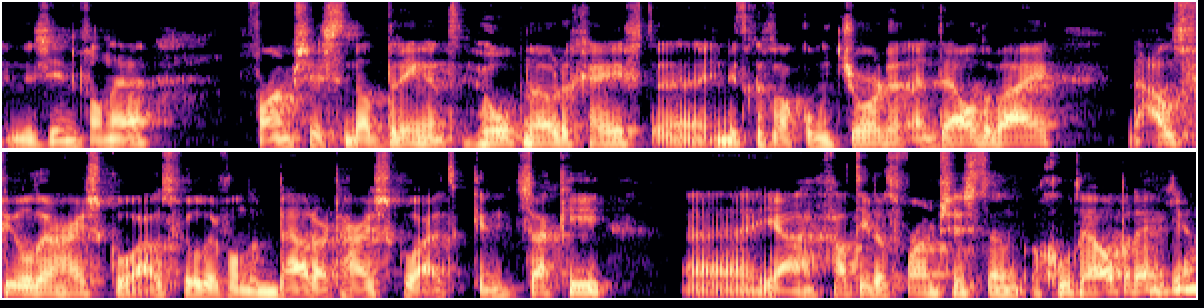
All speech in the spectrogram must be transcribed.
in de zin van, hè, farm system dat dringend hulp nodig heeft. in dit geval komt Jordan Adele erbij. Een outfielder, high school outfielder van de Ballard High School uit Kentucky... Uh, ja, gaat hij dat farm system goed helpen, denk je?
